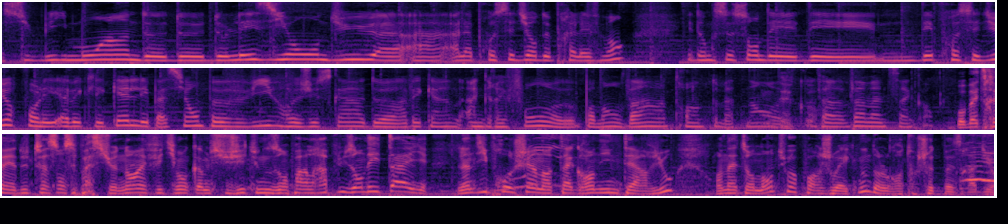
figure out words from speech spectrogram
subit moins de, de- de lésions dues à, à- à la procédure de prélèvement. Et donc ce sont des, des, des procédures pour les, avec lesquelles les patients peuvent vivre jusqu'à de- avec un, un greffon euh, pendant 20, 30 maintenant, euh, D'accord. 20, 20, 25 ans. Bon bah très bien, de toute façon c'est passionnant, effectivement comme sujet, tu nous en parleras plus en détail lundi prochain dans ta grande interview. En attendant, tu vas pouvoir jouer avec nous dans le grand talk show de Buzz Radio.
